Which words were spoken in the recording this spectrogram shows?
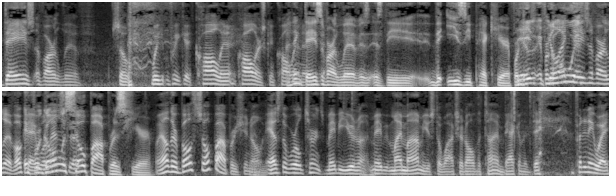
"Days of Our LIV." So, we if we could call in callers can call in. I in. think and- Days of Our LIV is, is the the easy pick here. If we're Days- doing, if we're you going like with Days of Our LIV. Okay, if we're well, going with good. soap operas here, Well, they're both soap operas, you know. As the world turns, maybe you know, maybe my mom used to watch it all the time back in the day. but anyway,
